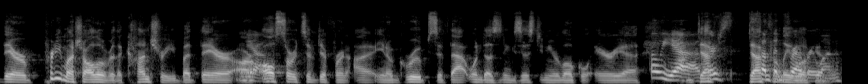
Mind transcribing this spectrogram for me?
they're pretty much all over the country, but there are yeah. all sorts of different uh, you know groups. If that one doesn't exist in your local area, oh yeah, def- there's definitely something for everyone.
